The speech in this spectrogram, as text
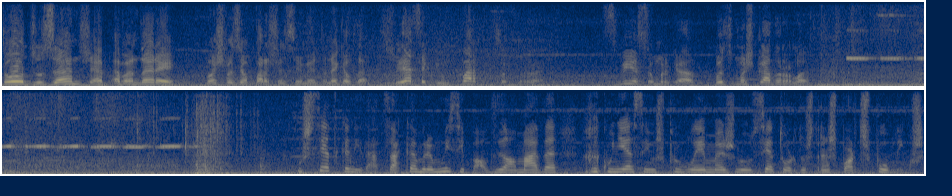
Todos os anos a, a bandeira é vamos fazer um parque de estacionamento. Onde é que ele está? Se fizesse aqui um parque subterrâneo, subia-se o mercado, pôs-se uma escada rolante. Os sete candidatos à Câmara Municipal de Almada reconhecem os problemas no setor dos transportes públicos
